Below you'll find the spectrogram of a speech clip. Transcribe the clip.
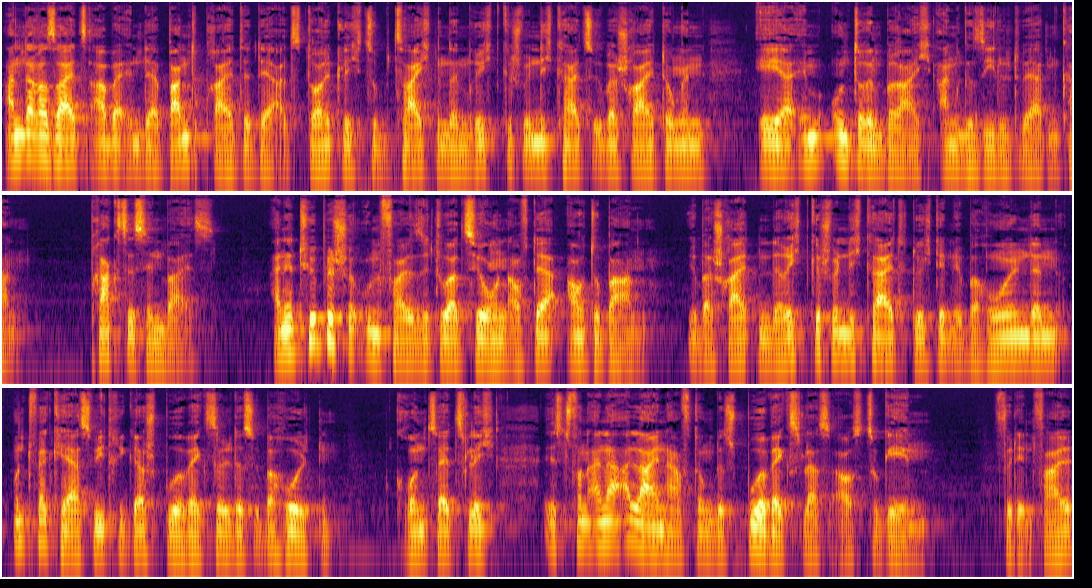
andererseits aber in der Bandbreite der als deutlich zu bezeichnenden Richtgeschwindigkeitsüberschreitungen eher im unteren Bereich angesiedelt werden kann. Praxishinweis Eine typische Unfallsituation auf der Autobahn Überschreiten der Richtgeschwindigkeit durch den Überholenden und verkehrswidriger Spurwechsel des Überholten. Grundsätzlich ist von einer Alleinhaftung des Spurwechslers auszugehen. Für den Fall,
